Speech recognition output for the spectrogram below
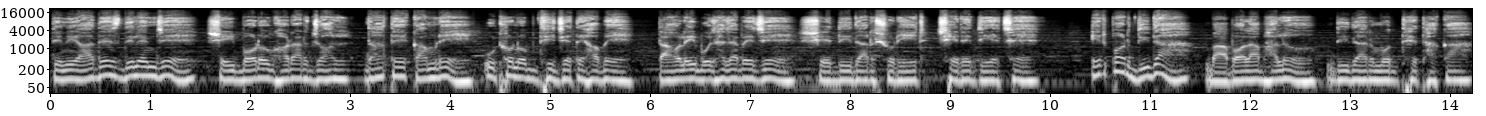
তিনি আদেশ দিলেন যে, সেই বড় ঘড়ার জল দাঁতে কামড়ে উঠোন অবধি যেতে হবে। তাহলেই বোঝা যাবে যে, সে দিদার শরীর ছেড়ে দিয়েছে। এরপর দিদা, বা বলা ভালো, দিদার মধ্যে থাকা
